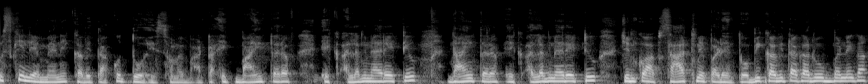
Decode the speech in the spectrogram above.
उसके लिए मैंने कविता को दो हिस्सों में बांटा। एक बाई तरफ़ एक अलग नैरेटिव दाई तरफ़ एक अलग नैरेटिव जिनको आप साथ में पढ़ें तो भी कविता का रूप बनेगा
